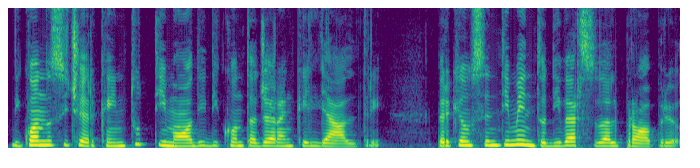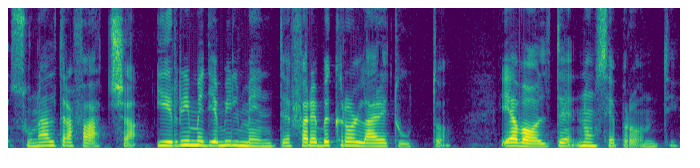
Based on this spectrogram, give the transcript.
di quando si cerca in tutti i modi di contagiare anche gli altri, perché un sentimento diverso dal proprio, su un'altra faccia, irrimediabilmente farebbe crollare tutto, e a volte non si è pronti.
